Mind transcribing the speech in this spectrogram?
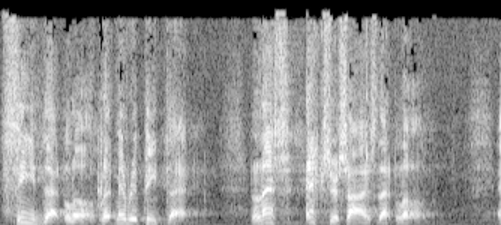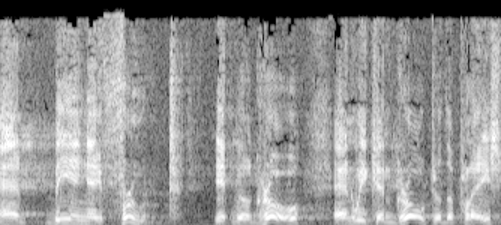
feed that love. Let me repeat that. Let's exercise that love. And being a fruit, it will grow, and we can grow to the place.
